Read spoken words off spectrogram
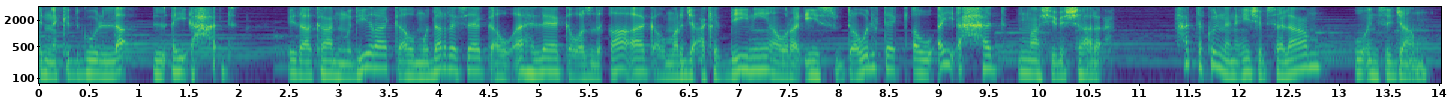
أنك تقول لا لأي أحد. إذا كان مديرك أو مدرسك أو أهلك أو أصدقائك أو مرجعك الديني أو رئيس دولتك أو أي أحد ماشي بالشارع. حتى كلنا نعيش بسلام وانسجام.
